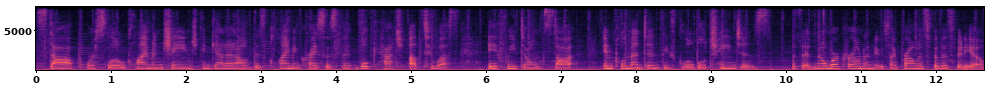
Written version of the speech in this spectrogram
stop or slow climate change and get out of this climate crisis that will catch up to us if we don't start implementing these global changes. That's it, no more Corona news, I promise for this video.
